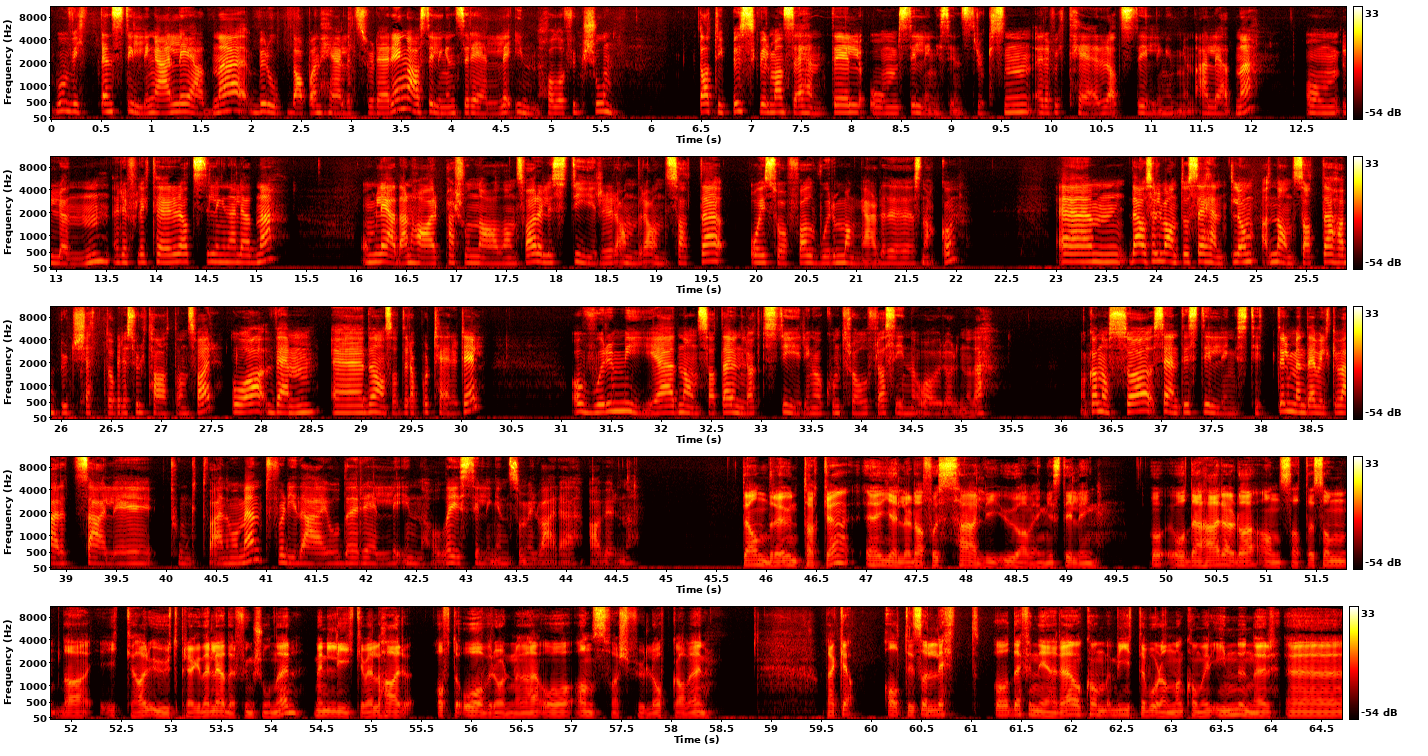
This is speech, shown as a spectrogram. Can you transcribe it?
Hvorvidt en stilling er ledende, beror da på en helhetsvurdering av stillingens reelle innhold og funksjon. Da typisk vil man se hen til om stillingsinstruksen reflekterer at stillingen er ledende, om lønnen reflekterer at stillingen er ledende, om lederen har personalansvar eller styrer andre ansatte, og i så fall hvor mange er det snakk om. Det er også relevant å se hen til om den ansatte har budsjett- og resultatansvar, og hvem uh, den ansatte rapporterer til, og hvor mye den ansatte er underlagt styring og kontroll fra sine overordnede. Man kan også se hen til stillingstittel, men det vil ikke være et særlig tungtveiende moment, fordi det er jo det reelle innholdet i stillingen som vil være avgjørende. Det andre unntaket eh, gjelder da for særlig uavhengig stilling. Og, det her er da ansatte som da ikke har utpregede lederfunksjoner, men likevel har ofte overordnede og ansvarsfulle oppgaver. Det er ikke alltid så lett å definere og komme, vite hvordan man kommer inn under eh,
